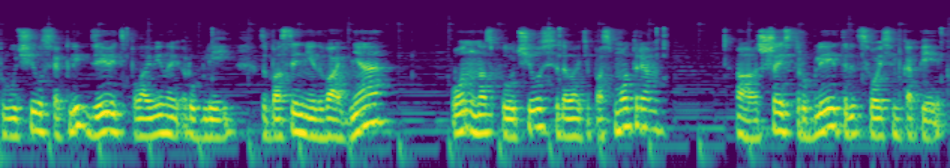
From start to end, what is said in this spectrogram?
получился клик 9,5 рублей. За последние два дня он у нас получился, давайте посмотрим, 6 а, рублей 38 копеек.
